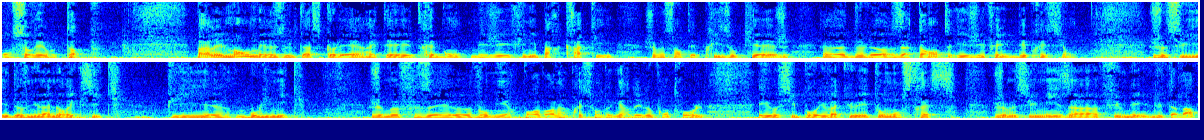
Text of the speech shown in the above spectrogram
on serait au top. Parallèlement, mes résultats scolaires étaient très bons, mais j'ai fini par craquer. Je me sentais prise au piège euh, de leurs attentes et j'ai fait une dépression. Je suis devenu anorexique, puis euh, boulimique. Je me faisais euh, vomir pour avoir l'impression de garder le contrôle et aussi pour évacuer tout mon stress. Je me suis mise à fumer du tabac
